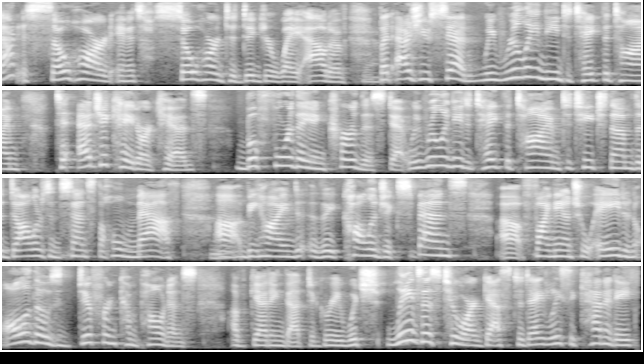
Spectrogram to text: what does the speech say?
That is so hard and it's so hard to dig your way out of. Yeah. But as you said, we really need to take the time to educate our kids before they incur this debt. We really need to take the time to teach them the dollars and cents, the whole math uh, mm-hmm. uh, behind the college expense, uh, financial aid, and all of those different components of getting that degree, which leads us to our guest today. Lisa Kennedy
